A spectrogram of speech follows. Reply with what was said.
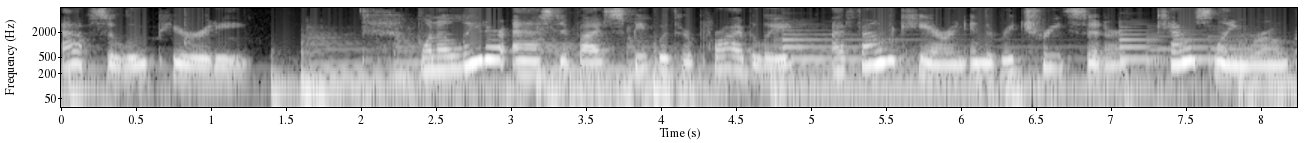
absolute purity. When a leader asked if I'd speak with her privately, I found Karen in the retreat center counseling room,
